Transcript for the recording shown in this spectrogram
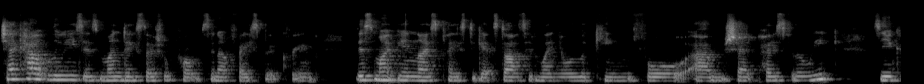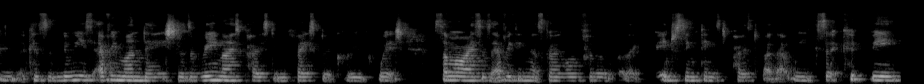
check out Louise's Monday social prompts in our Facebook group. This might be a nice place to get started when you're looking for um, shared posts for the week. So you can, because Louise every Monday, she does a really nice post in the Facebook group, which summarizes everything that's going on for the like interesting things to post about that week. So it could be,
